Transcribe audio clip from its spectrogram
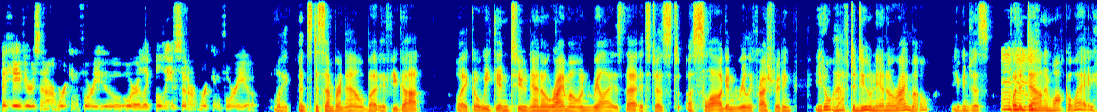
behaviors that aren't working for you or like beliefs that aren't working for you. Like it's December now, but if you got like a week into NaNoWriMo and realize that it's just a slog and really frustrating, you don't have to do NaNoWriMo. You can just put it Mhm. down and walk away.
